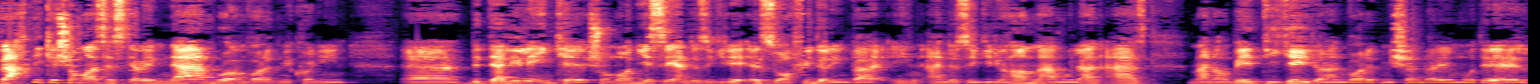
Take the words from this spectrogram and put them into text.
وقتی که شما از حسگر نرم رو هم وارد می‌کنین به دلیل اینکه شما یه سری اندازه‌گیری اضافی دارین و این اندازه‌گیری ها معمولا از منابع دیگه ای دارن وارد میشن برای مدل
